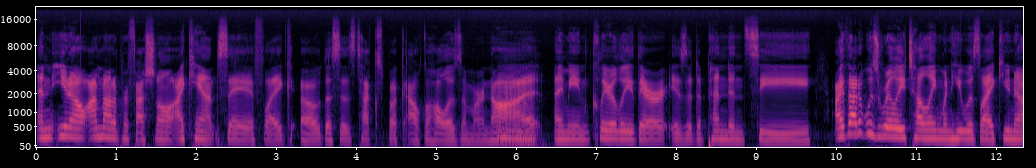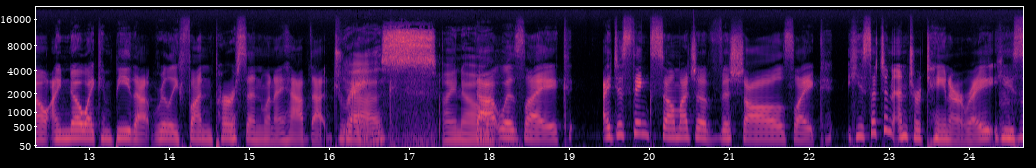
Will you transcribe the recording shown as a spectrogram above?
and you know, I'm not a professional. I can't say if like, oh, this is textbook alcoholism or not. I mean, clearly there is a dependency. I thought it was really telling when he was like, you know, I know I can be that really fun person when I have that drink. Yes, I know. That was like I just think so much of Vishal's like he's such an entertainer, right? He's Mm-hmm.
